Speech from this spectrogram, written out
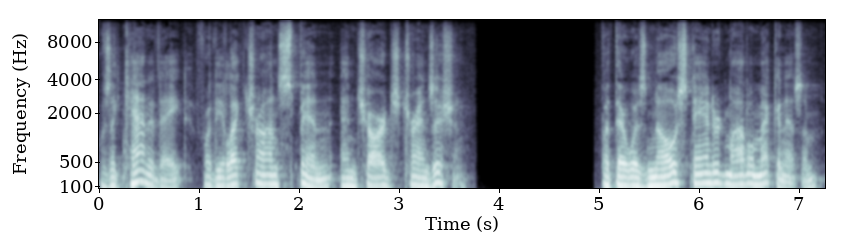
was a candidate for the electron spin and charge transition. But there was no standard model mechanism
